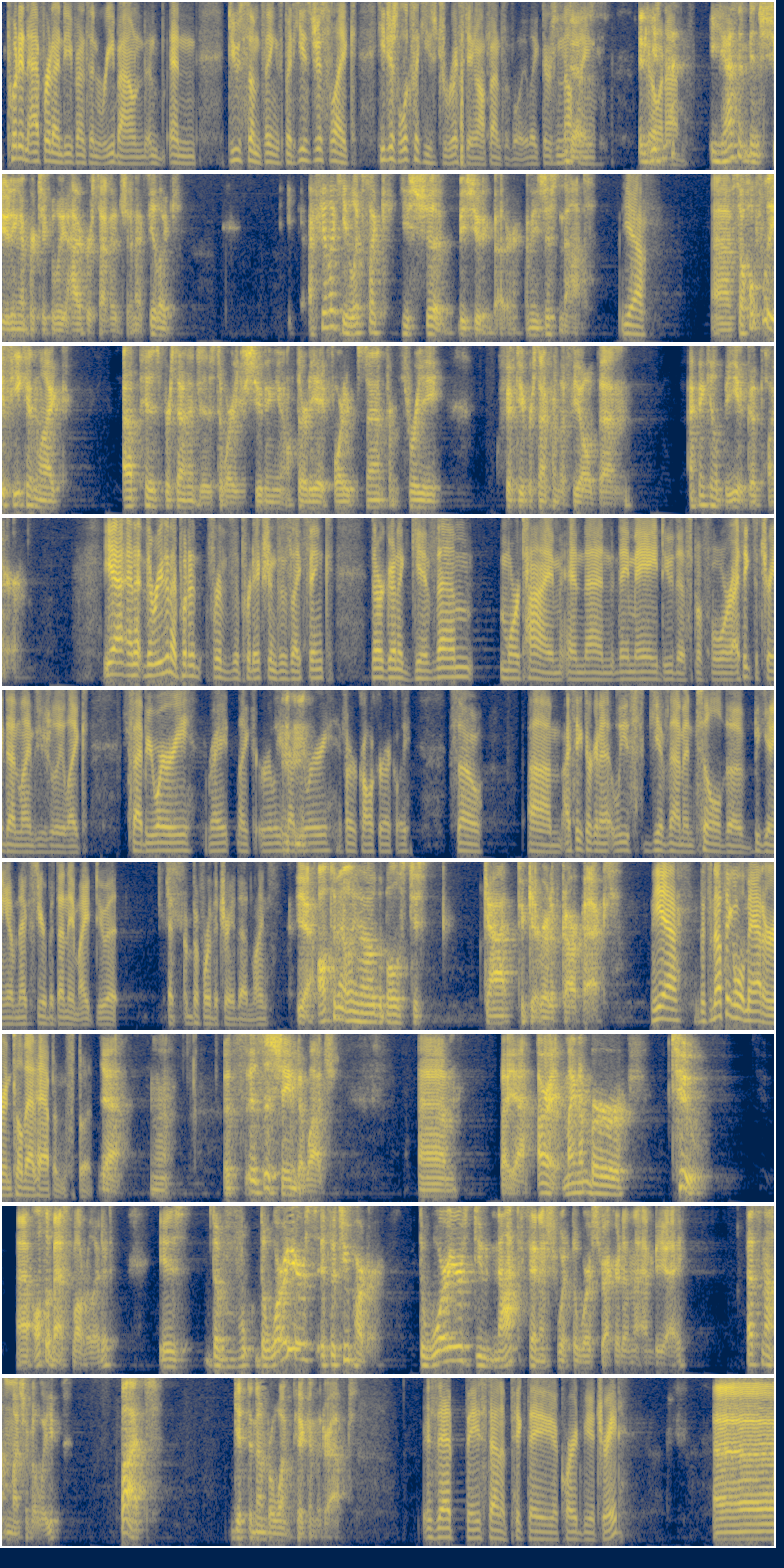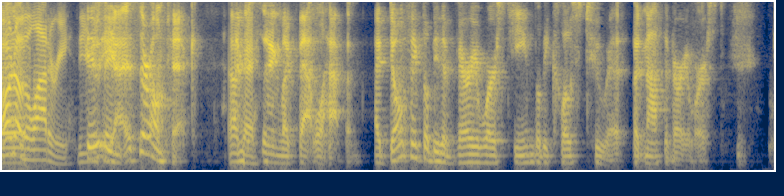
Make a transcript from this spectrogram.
put an effort on defense and rebound and and do some things, but he's just like he just looks like he's drifting offensively. Like there's He nothing. And he's going not, on. he hasn't been shooting a particularly high percentage, and I feel like I feel like he looks like he should be shooting better, and he's just not. Yeah. Uh, so hopefully, if he can like up his percentages to where he's shooting, you know, 38, 40 percent from three, 50 percent from the field, then I think he'll be a good player. Yeah, and the reason I put it for the predictions is I think they're going to give them more time, and then they may do this before. I think the trade deadline's usually like February, right? Like early Mhm. February, if I recall correctly. So um, I think they're going to at least give them until the beginning of next year, but then they might do it at, before the trade deadline. Yeah. Ultimately, though, the Bulls just got to get rid of Garpax. Yeah, but nothing will matter until that happens. But Yeah. yeah. It's it's a shame to watch. Um, but yeah. All right. My number two, uh, also basketball related, is the the Warriors. It's a two parter. The Warriors do not finish with the worst record in the NBA. That's not much of a leap, but get the number one pick in the draft. is that based on a pick they acquired via trade? Uh, oh no, the lottery. Saying- yeah, it's their own pick. I'm just saying, like, that will happen. I don't think they'll be the very worst team. They'll be close to it, but not the very worst.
